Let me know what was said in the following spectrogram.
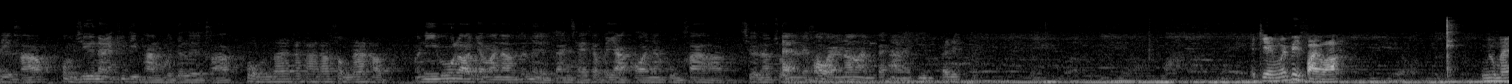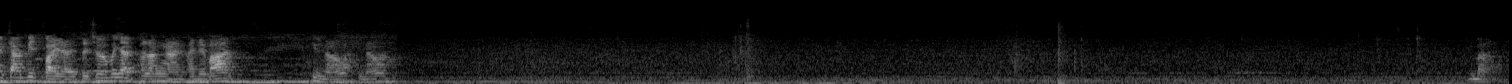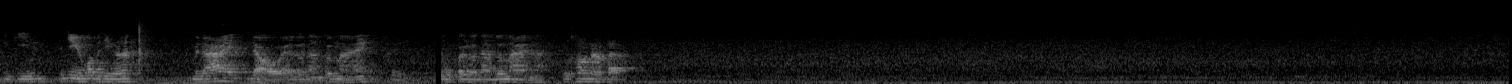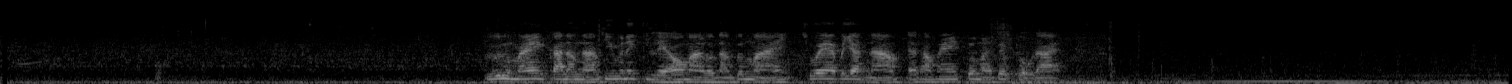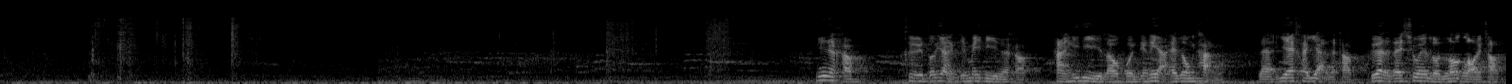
วัสดีครับ ผมชื่อนายกิติพันธ์ผลเจริญครับ ผมนายคาทาทัศน์สมหน้าครับ วันนี้พวกเราจะมานำเสนอการใช้ทรัพยากรอย่างคุ้มค่าครับ เชิญรับชมกันเลยครับไปนอกกันไปหาอะไรกิน ไปดิไอเกมไม่ปิดไฟวะมึงรู้ไหมการปิดไฟอะจะช่วยประหยัดพลังงานภายในบ้านหิวน้ำวะหิวน้ำวะ ดีมาไม่กินจริงๆก็ไปทิ้งแล้วนะไม่ได้ เดี๋ยวเอาไว้รดน้ำต้นไม้กูไปรดน้ำต้นไม้นะกูเข้าห้องน้ำแป๊บรู้หรือไม่การนำน้ำที่ไม่ได้กินแล้วมารดน้ำต้นไม้ ช่วยให้ประหยัดน้ำและทำให้ต้นไม้เติบโตได้ นี่นะครับคือตัวอย่างที่ไม่ดีนะครับ ทางที่ดีเราควรทิ้งขยะให้ลงถัง และแยกขยะนะครับ เพื่อจะได้ช่วยลดโลกร้อนครับ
